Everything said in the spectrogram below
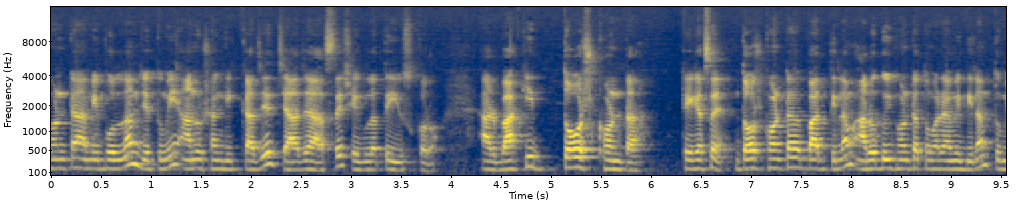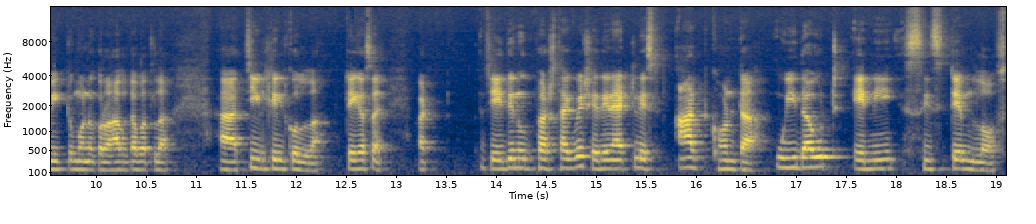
ঘণ্টা আমি বললাম যে তুমি আনুষঙ্গিক কাজে যা যা আছে সেগুলোতে ইউজ করো। আর বাকি দশ ঘণ্টা, ঠিক আছে? দশ ঘণ্টা বাদ দিলাম আরও দুই ঘণ্টা তোমার আমি দিলাম। তুমি একটু মনে করো হালকা পাতলা চিল টিল করলা, ঠিক আছে? বাট যেই দিন উদ্ভাস থাকবে সেদিন অ্যাটলিস্ট আট ঘণ্টা উইদাউট এনি সিস্টেম লস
